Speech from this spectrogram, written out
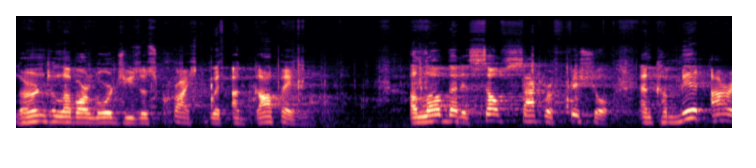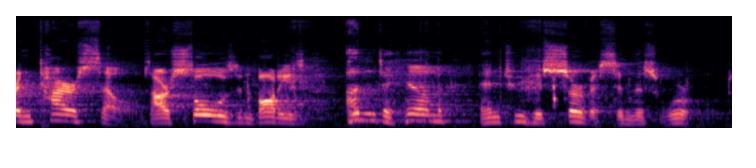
Learn to love our Lord Jesus Christ with agape love, a love that is self sacrificial, and commit our entire selves, our souls and bodies, unto Him and to His service in this world.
